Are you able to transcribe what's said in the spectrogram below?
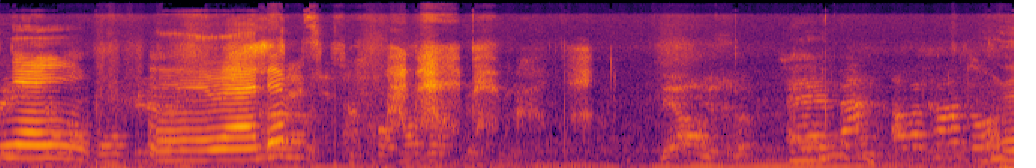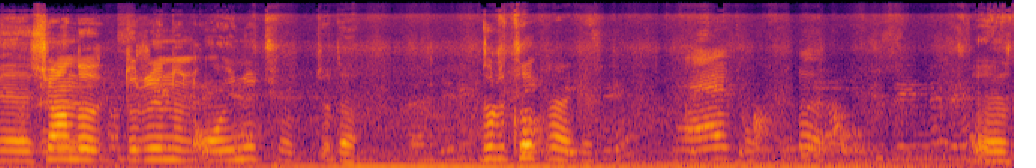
ne e, verdim. Ee, şu anda Duru'nun oyunu çöktü da. Duru tekrar gel. Evet, dur. Evet.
